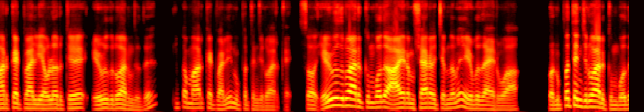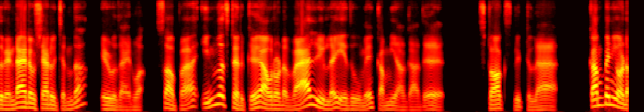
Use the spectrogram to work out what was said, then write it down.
மார்க்கெட் வேல்யூ எவ்வளோ இருக்குது எழுபது ரூபா இருந்தது. இப்போ மார்க்கெட் வேல்யூ முப்பத்தஞ்சு ரூபா இருக்குது ஸோ எழுபது ரூபா இருக்கும்போது ஆயிரம் ஷேர் வச்சுருந்தோன்னா எழுபதாயிரம் ரூபா இப்போ முப்பத்தஞ்சு ரூபா இருக்கும்போது ரெண்டாயிரம் ஷேர் வச்சுருந்தா எழுபதாயிரம் ரூபா ஸோ அப்போ இன்வெஸ்டருக்கு அவரோட வேல்யூவில் எதுவுமே கம்மியாகாது. ஸ்டாக்ஸ் விட்டில். கம்பெனியோட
